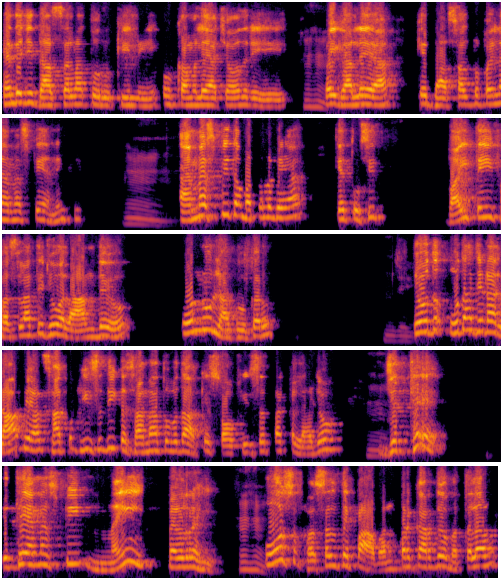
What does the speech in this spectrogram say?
ਕਹਿੰਦੇ ਜੀ 10 ਸਾਲਾਂ ਤੋਂ ਰੁਕੀ ਨਹੀਂ ਉਹ ਕਮਲਿਆ ਚੌਧਰੀ। ਭਈ ਗੱਲ ਇਹ ਆ ਕਿ 10 ਸਾਲ ਤੋਂ ਪਹਿਲਾਂ ਐਮਐਸਪੀ ਨਹੀਂ ਸੀ। ਹੂੰ। ਐਮਐਸਪੀ ਦਾ ਮਤਲਬ ਇਹ ਆ ਕਿ ਤੁਸੀਂ 22 23 ਫਸਲਾਂ ਤੇ ਜੋ ਐਲਾਨ ਦਿਓ ਉਹਨੂੰ ਲਾਗੂ ਕਰੋ। ਜੀ। ਤੇ ਉਹਦਾ ਉਹਦਾ ਜਿਹੜਾ ਲਾਭ ਆ 7% ਦੀ ਕਿਸਾਨਾਂ ਤੋਂ ਵਧਾ ਕੇ 100% ਤੱਕ ਲੈ ਜਾਓ। ਜਿੱਥੇ ਜਿੱਥੇ ਐਮਐਸਪੀ ਨਹੀਂ ਮਿਲ ਰਹੀ ਉਸ ਫਸਲ ਤੇ ਭਾਵ ਅੰਤਰ ਕਰ ਦਿਓ। ਮਤਲਬ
